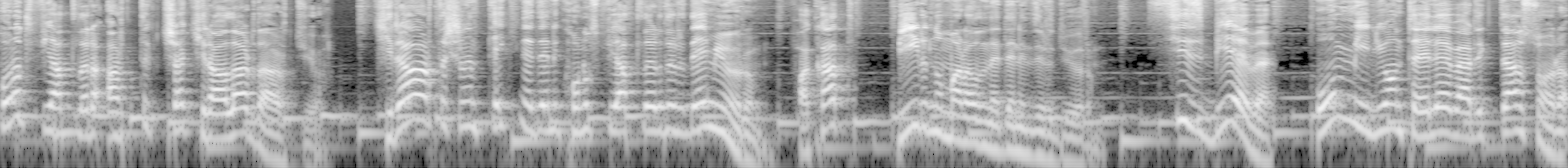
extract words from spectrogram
Konut fiyatları arttıkça kiralar da artıyor. Kira artışının tek nedeni konut fiyatlarıdır demiyorum. Fakat bir numaralı nedenidir diyorum. Siz bir eve 10 milyon TL verdikten sonra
